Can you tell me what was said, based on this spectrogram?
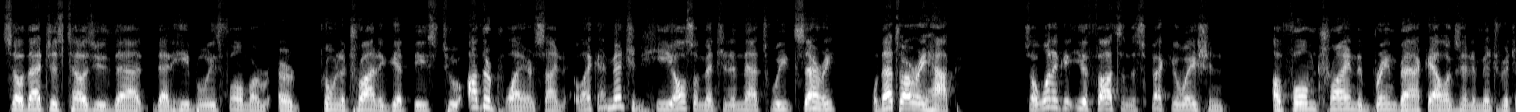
So that just tells you that that he believes Fulham are, are going to try to get these two other players signed. Like I mentioned, he also mentioned in that tweet, Seri. Well, that's already happened. So I want to get your thoughts on the speculation of Fulham trying to bring back Alexander Mitrovic.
